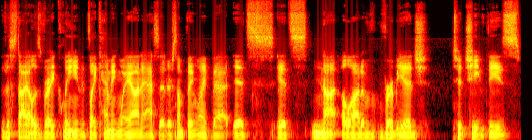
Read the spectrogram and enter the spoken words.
the style is very clean. It's like Hemingway on acid or something like that. It's it's not a lot of verbiage to achieve these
